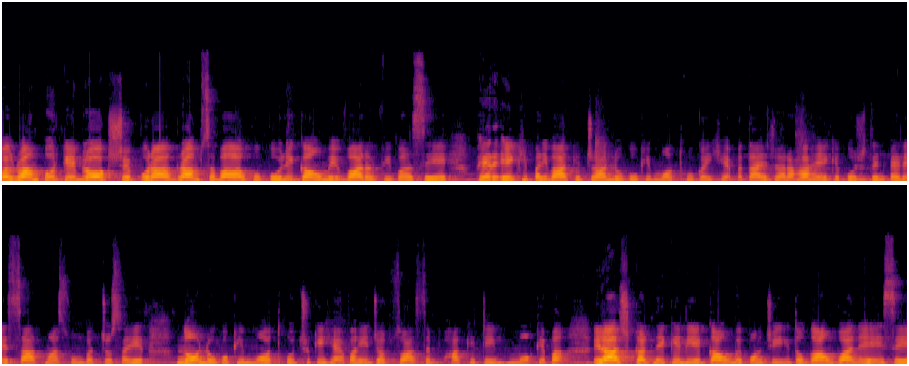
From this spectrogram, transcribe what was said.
बलरामपुर के ब्लॉक शिवपुरा ग्राम सभा गुकोली गाँव में वायरल फीवर से फिर एक ही परिवार के चार लोगों की मौत हो गई है। बताया जा रहा है कि कुछ दिन पहले सात मासूम बच्चों सहित नौ लोगों की मौत हो चुकी है। वहीं जब स्वास्थ्य विभाग की टीम मौके पर इलाज करने के लिए गाँव में पहुँची तो गाँव वाले इसे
